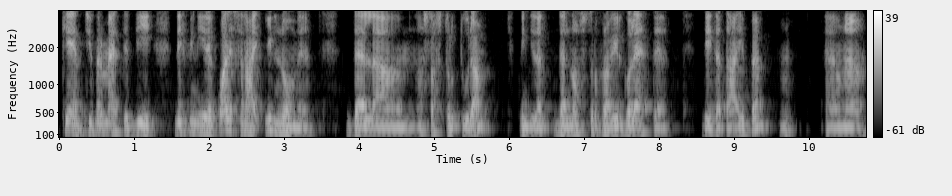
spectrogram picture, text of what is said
che ci permette di definire quale sarà il nome della nostra struttura, quindi del nostro, fra virgolette, data type, mm, è una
